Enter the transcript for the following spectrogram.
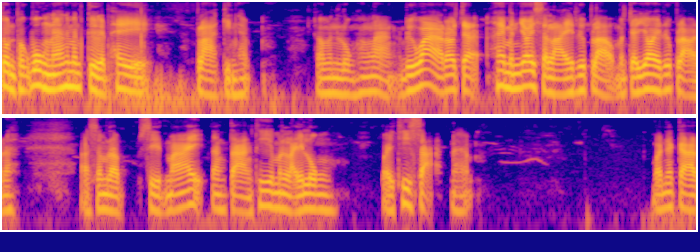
ต้นผักบุ้งนะที่มันเกิดให้ปลากินครับแล้วมันลงข้างล่าง หรือว่าเราจะให้มันย่อยสลายหรือเปล่า มันจะย่อยหรือเปล่านะาสำหรับเศษไม้ต่างๆ ที่มันไหลลงไปที่สระนะครับ บรรยากาศ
